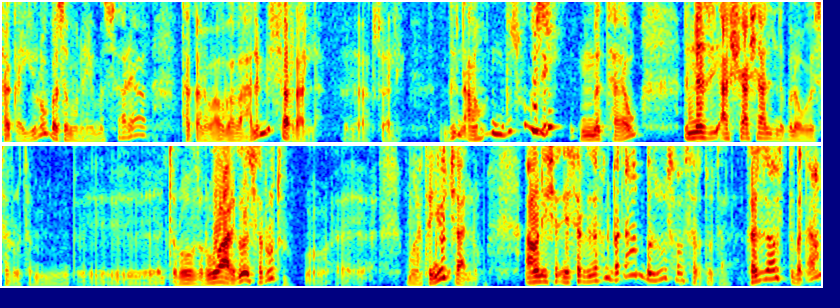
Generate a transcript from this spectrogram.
ተቀይሮ በዘመናዊ መሳሪያ ተቀነባብሮ በባህልም ይሰራል። actually ግን አሁን ብዙ ጊዜ የምታየው እነዚህ አሻሻልን ብለው የሰሩትም ጥሩ ጥሩ አድርገው የሰሩት ሙያተኞች አሉ። አሁን የሰርግ ዘፈን በጣም ብዙ ሰው ሰርቶታል። ከዛ ውስጥ በጣም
